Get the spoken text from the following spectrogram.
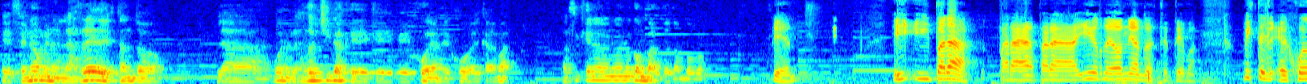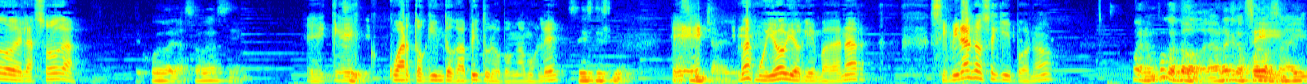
eh, fenómenos en las redes, tanto la, bueno, las dos chicas que, que- que juegan el juego del calamar. Así que no, no, no comparto tampoco. Bien. Y, y para, para, para ir redondeando este tema, ¿viste el, el juego de la soga? El juego de las sogas, sí. Eh, que Sí. es cuarto o quinto capítulo, pongámosle. Sí, sí, sí. Eh, hinchas, el- no es muy obvio quién va a ganar. Si mirás los equipos, ¿no? Bueno, un poco todo. La verdad que los Sí. juegos son ahí.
